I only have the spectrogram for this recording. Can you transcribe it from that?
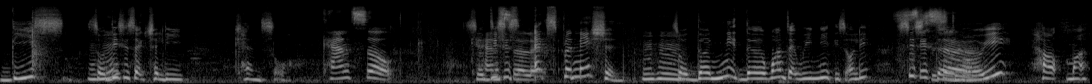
these, Mm-hmm. so this is actually cancel. Cancelled. So this is Cancel it. explanation. So the need, the ones that we need is only sister. Sister. Help ma-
